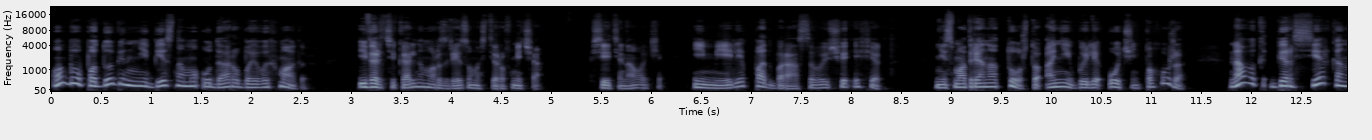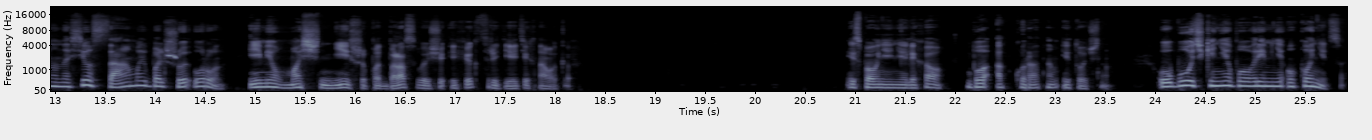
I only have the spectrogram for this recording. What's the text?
Он был подобен небесному удару боевых магов и вертикальному разрезу мастеров меча. Все эти навыки имели подбрасывающий эффект. Несмотря на то, что они были очень похожи, Навык Берсерка наносил самый большой урон и имел мощнейший подбрасывающий эффект среди этих навыков. Исполнение Лихао было аккуратным и точным. У булочки не было времени уклониться,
